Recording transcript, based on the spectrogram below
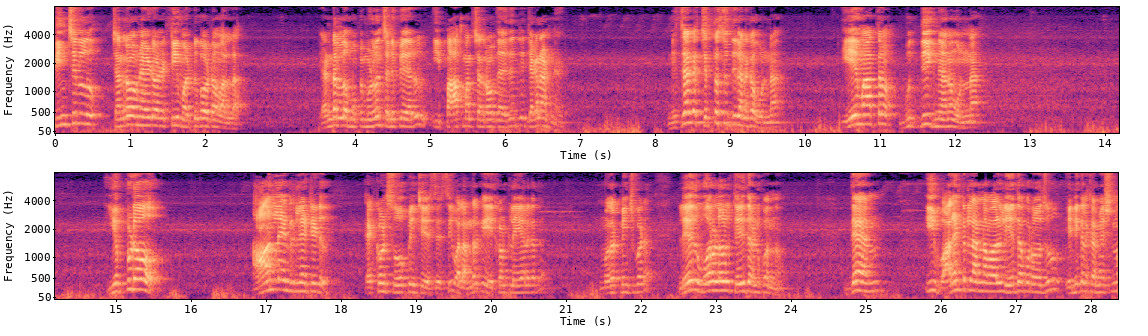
పింఛన్లు చంద్రబాబు నాయుడు అనే టీం అడ్డుకోవడం వల్ల ఎండల్లో ముప్పై మూడు మంది చనిపోయారు. ఈ పాప మన చంద్రబాబు నాయుడు జగన్ అంటున్నాడు నిజంగా చిత్తశుద్ధి కనుక ఉన్నా ఏమాత్రం బుద్ధి జ్ఞానం ఉన్నా ఎప్పుడో ఆన్లైన్ రిలేటెడ్ అకౌంట్స్ ఓపెన్ చేసేసి వాళ్ళందరికీ అకౌంట్లు వేయాలి కదా. మొదటి నుంచి కూడా. లేదు ఓరలోకి తెలియదు అనుకుందాం. దెన్ ఈ వాలంటీర్లు అన్న వాళ్ళు ఏదో ఒక రోజు ఎన్నికల కమిషన్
